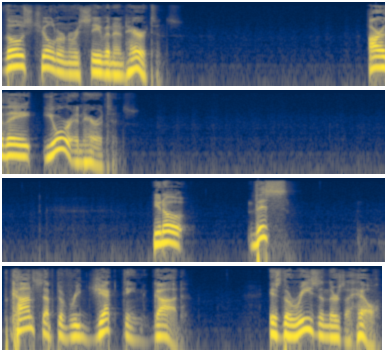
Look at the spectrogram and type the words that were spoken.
those children receive an inheritance? Are they your inheritance? You know, this concept of rejecting God is the reason there's a hell.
